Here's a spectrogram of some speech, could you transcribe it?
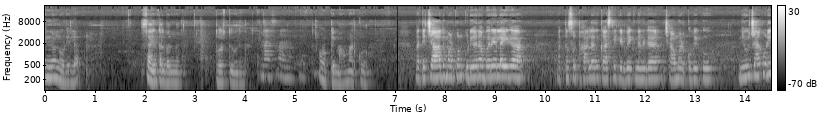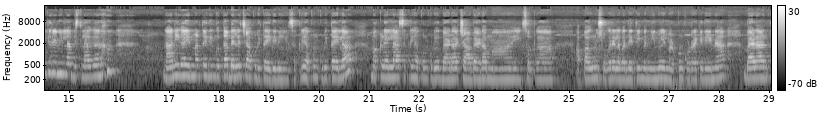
ಇನ್ನೂ ನೋಡಿಲ್ಲ. ಸಾಯಂಕಾಲ ಬಂದ್ಮೇಲೆ ತೋರಿಸ್ತೀವಿ ಅವ್ರಿಗೆ ನಾ ಸ್ನಾನಕ್ಕೆ ಓಕೆ ಮಾ, ಮಾಡ್ಕೊಡು. ಮತ್ತು ಚಾ ಅದು ಮಾಡ್ಕೊಂಡು ಕುಡಿಯೋಣ ಬರೆಯಲ್ಲ ಈಗ. ಮತ್ತೊಂದು ಸ್ವಲ್ಪ ಹಾಲದು ಕಾಸ್ಲಿಕ್ಕೆ ಇಡ್ಬೇಕು ನನಗೆ. ಚಹಾ ಮಾಡ್ಕೋಬೇಕು. ನೀವು ಚಹಾ ಕುಡಿತೀರೇನಿಲ್ಲ ಬಿಸಿಲಾಗ? ನಾನೀಗ ಏನು ಮಾಡ್ತಾ ಇದ್ದೀನಿ ಗೊತ್ತಾ? ಬೆಲ್ಲ ಚಹಾ ಕುಡಿತಾ ಇದ್ದೀನಿ. ಸಕ್ರೆ ಹಾಕ್ಕೊಂಡು ಕುಡಿತಾ ಇಲ್ಲ. ಮಕ್ಕಳೆಲ್ಲ ಸಕ್ರೆ ಹಾಕ್ಕೊಂಡು ಕುಡಿಯೋದು ಬೇಡ ಚಹಾ ಬೇಡಮ್ಮ ಈಗ ಸ್ವಲ್ಪ ಅಪ್ಪಗೂ ಶುಗರ್ ಎಲ್ಲ ಬಂದೈತಿ ಮತ್ತು ನೀನು ಏನು ಮಾಡ್ಕೊಂಡು ಕೊಡ್ರಾಕಿದ್ದೀನ ಬೇಡ ಅಂತ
